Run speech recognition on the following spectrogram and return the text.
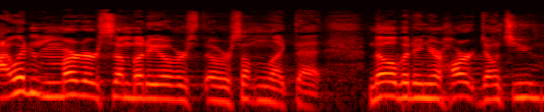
I wouldn't murder somebody over, over something like that. No, but in your heart, don't you?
